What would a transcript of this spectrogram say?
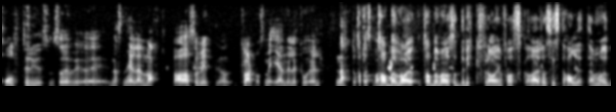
holdt rusen så det, vi- nesten hele natta. Så vi klarte oss med én eller to øl. Nettopp Tabben var, tabben var jo også å drikke fra den flaska der, så siste halvliteren var jo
